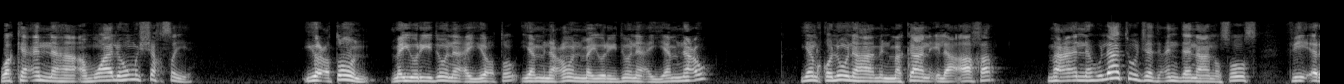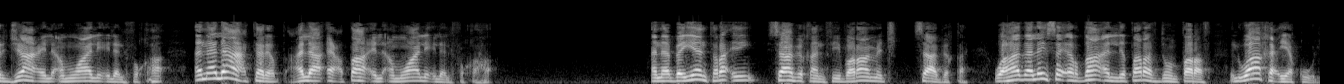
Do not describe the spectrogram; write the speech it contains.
وكأنها أموالهم الشخصية. يعطون ما يريدون أن يعطوا، يمنعون ما يريدون أن يمنعوا، ينقلونها من مكان إلى آخر، مع أنه لا توجد عندنا نصوص في إرجاع الأموال إلى الفقهاء، أنا لا أعترض على إعطاء الأموال إلى الفقهاء. أنا بينت رأيي سابقا في برامج سابقة، وهذا ليس ارضاء لطرف دون طرف، الواقع يقول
